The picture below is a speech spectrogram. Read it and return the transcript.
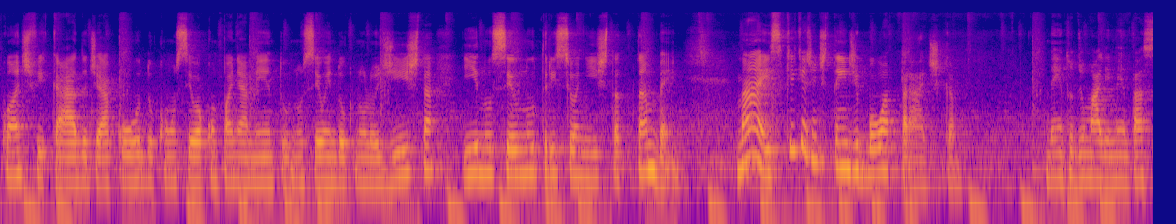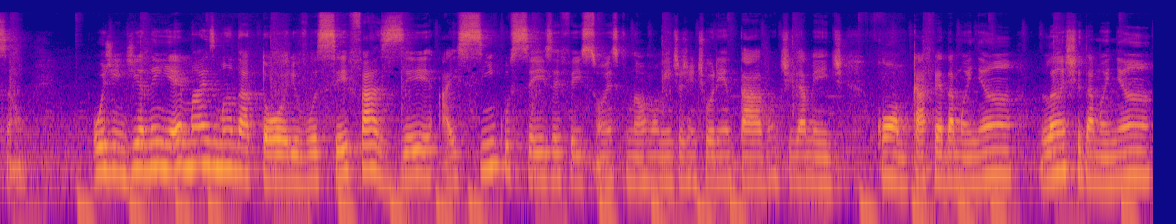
quantificado de acordo com o seu acompanhamento no seu endocrinologista e no seu nutricionista também. Mas o que, que a gente tem de boa prática dentro de uma alimentação? Hoje em dia nem é mais mandatório você fazer as 5, 6 refeições que normalmente a gente orientava antigamente, como café da manhã, lanche da manhã,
